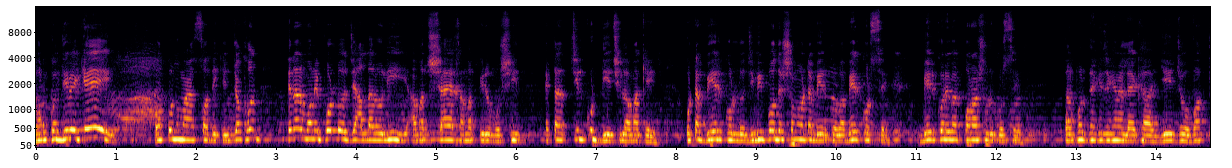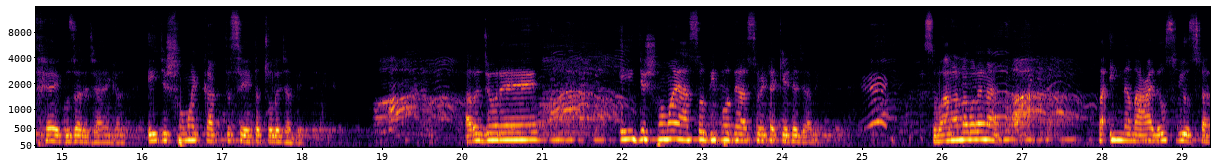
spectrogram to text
বরকত দিবে কে? কখন মায়া সদিকিন। যখন তেনার মনে পড়ল যে আল্লাহর অলি আমার শেখ আমার প্রিয় মুর্শিদ একটা চিরকুট দিয়েছিল আমাকে, ওটা বের করল, যে বিপদের সময় ওটা বের করবা, বের করছে। বের করে এবার পড়া শুরু করছে। তারপর দেখে যেখানে লেখা ইয়ে জো ওয়াক্ত হ্যায় গুজারে জায়গা, এই যে সময় কাটতেছে, এটা চলে যাবে। আরও জোরে, এই যে সময় আসো, বিপদে আসো, এটা কেটে যাবে। সুবহানাল্লাহ বলে না? ফা ইন্না মাআল উসরি ইউসরান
